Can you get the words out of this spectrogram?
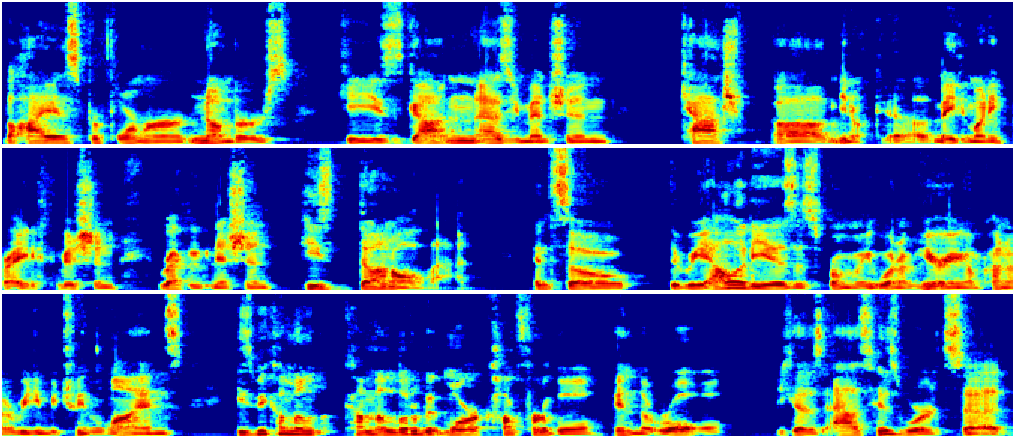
the highest performer numbers. He's gotten, as you mentioned, cash, um, you know, uh, making money, right? Commission, recognition. He's done all that. And so the reality is, is from what I'm hearing, I'm kind of reading between the lines. He's become a, become a little bit more comfortable in the role because as his words said,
